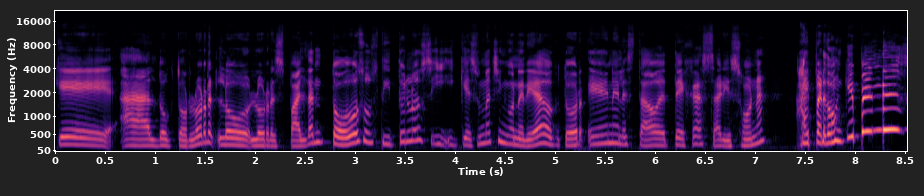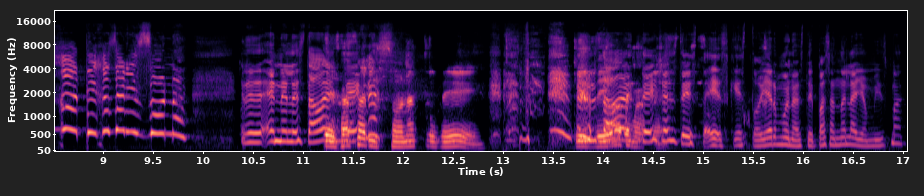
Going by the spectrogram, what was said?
que al doctor lo, lo- lo respaldan todos sus títulos y, y que es una chingonería de doctor en el estado de Texas, Arizona. Ay, perdón, qué pendeja, Texas, Arizona. En el, en el estado de Texas, Texas. Arizona, TV. El estado de es, es que estoy, hermana, estoy pasándola yo misma.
